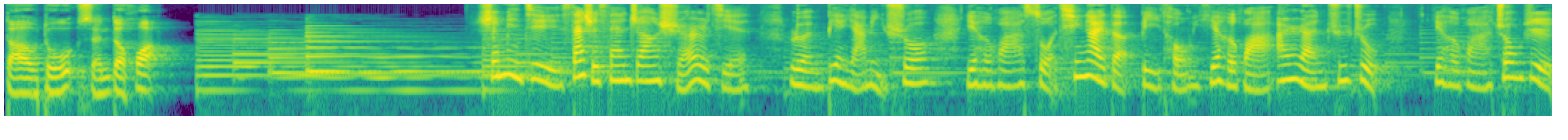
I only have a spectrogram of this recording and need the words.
导读神的话，《生命记》三十三章十二节：论便雅敏说：“耶和华所亲爱的必同耶和华安然居住，耶和华终日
